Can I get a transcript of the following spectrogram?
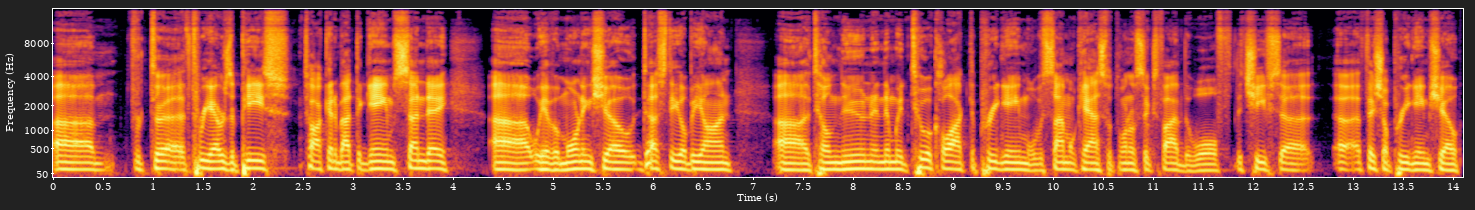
um, for t- uh, three hours apiece, talking about the game Sunday. Uh, we have a morning show. Dusty will be on uh, till noon, and then with two o'clock, the pregame will be simulcast with 106.5 The Wolf, the Chiefs' uh, uh, official pregame show,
